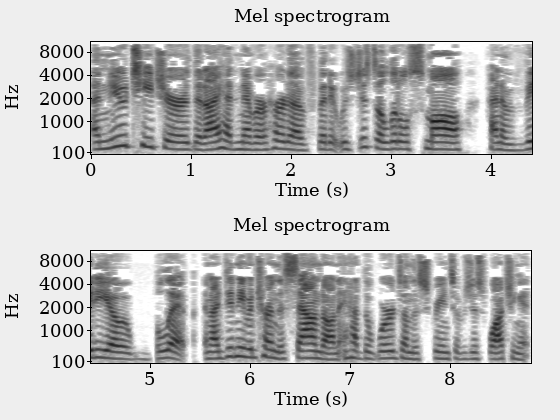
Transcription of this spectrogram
a new teacher that I had never heard of, but it was just a little small kind of video blip and I didn't even turn the sound on. It had the words on the screen. So I was just watching it,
